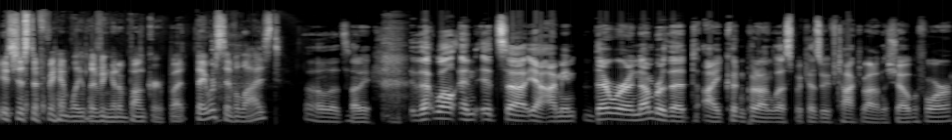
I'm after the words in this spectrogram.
It's just a family living in a bunker. But they were civilized. Oh, that's funny. That well, and it's uh, yeah. I mean, there were a number that I couldn't put on the list because we've talked about on the show before.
